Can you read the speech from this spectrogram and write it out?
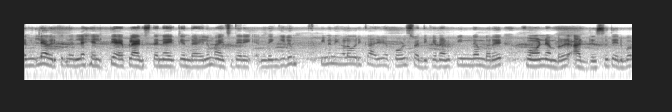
എല്ലാവർക്കും നല്ല ഹെൽത്തി ആയ പ്ലാന്റ്സ് തന്നെ ആയിരിക്കും എന്തായാലും അയച്ചു തരും. എന്തെങ്കിലും പിന്നെ നിങ്ങൾ ഒരു കാര്യം എപ്പോഴും ശ്രദ്ധിക്കേണ്ടതാണ്. Pin number phone number address തരുമ്പോൾ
